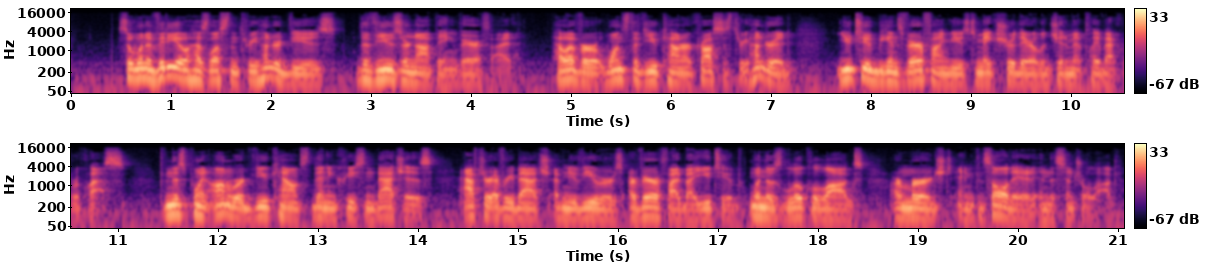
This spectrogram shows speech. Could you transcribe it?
So when a video has less than 300 views, the views are not being verified. However, once the view counter crosses 300, YouTube begins verifying views to make sure they are legitimate playback requests. From this point onward, view counts then increase in batches after every batch of new viewers are verified by YouTube when those local logs are merged and consolidated in the central log.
